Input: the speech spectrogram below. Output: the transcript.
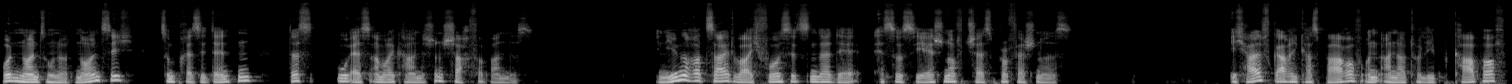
und 1990 zum Präsidenten des US-amerikanischen Schachverbandes. In jüngerer Zeit war ich Vorsitzender der Association of Chess Professionals. Ich half Gary Kasparov und Anatoly Karpov,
